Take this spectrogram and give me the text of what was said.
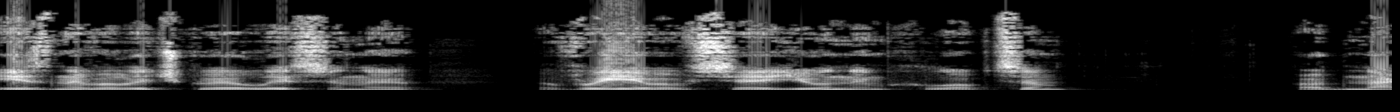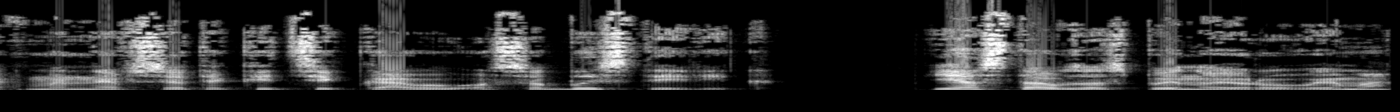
із невеличкою лисиною виявився юним хлопцем, однак мене все-таки цікавив особистий вік. Я став за спиною Ровима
